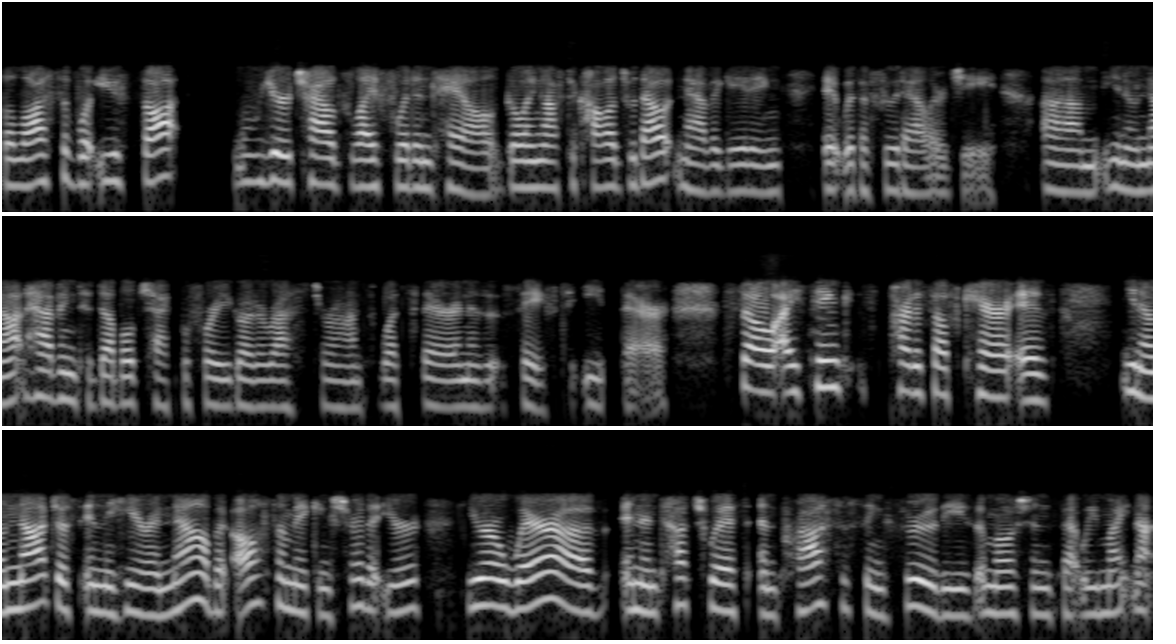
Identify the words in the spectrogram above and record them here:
the loss of what you thought your child's life would entail going off to college without navigating it with a food allergy um, you know not having to double check before you go to restaurants what's there and is it safe to eat there so i think part of self-care is you know not just in the here and now but also making sure that you're you're aware of and in touch with and processing through these emotions that we might not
